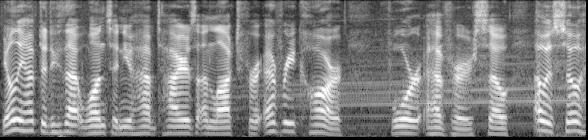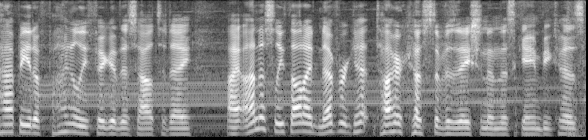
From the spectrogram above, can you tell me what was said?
you only have to do that once and you have tires unlocked for every car forever. So I was so happy to finally figure this out today. I honestly thought I'd never get tire customization in this game because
